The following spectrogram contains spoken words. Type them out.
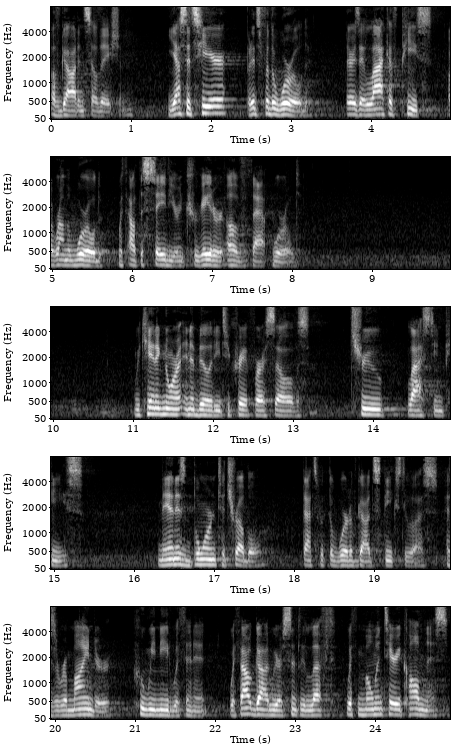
of God and salvation. Yes, it's here, but it's for the world. There is a lack of peace around the world without the Savior and Creator of that world. We can't ignore our inability to create for ourselves true, lasting peace. Man is born to trouble. That's what the Word of God speaks to us as a reminder who we need within it. Without God, we are simply left with momentary calmness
